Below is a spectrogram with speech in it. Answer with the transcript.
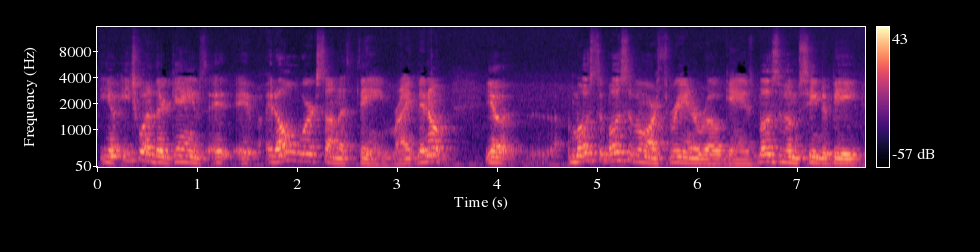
you know, each one of their games, it, it, it all works on a theme, right? They don't, you know, most of, most of them are three in a row games. Most of them seem to be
